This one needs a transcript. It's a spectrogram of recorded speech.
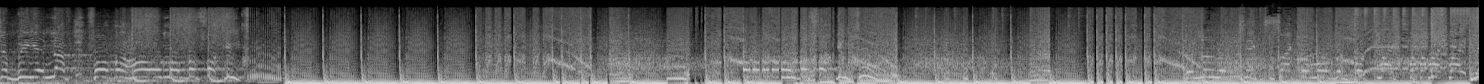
should be enough for the whole motherfucking crew. Motherfucking crew. The lunatic psycho motherfucker like, like, like, like.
